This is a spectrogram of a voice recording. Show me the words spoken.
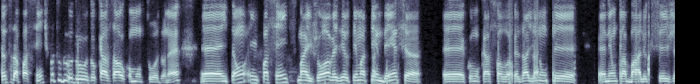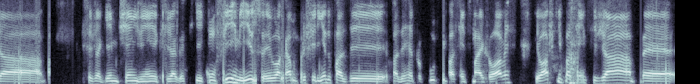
tanto da paciente quanto do, do, do casal como um todo, né? É, então, em pacientes mais jovens, eu tenho uma tendência, é, como o Cássio falou, apesar de não ter é, nenhum trabalho que seja que seja game changing, que, seja, que confirme isso, eu acabo preferindo fazer, fazer retropúblico em pacientes mais jovens. Eu acho que em pacientes já é,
